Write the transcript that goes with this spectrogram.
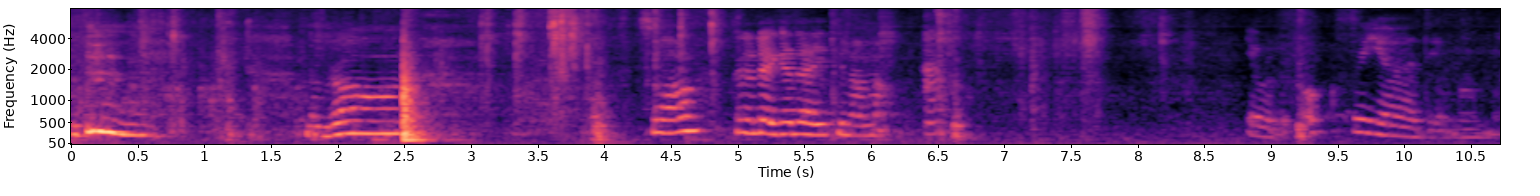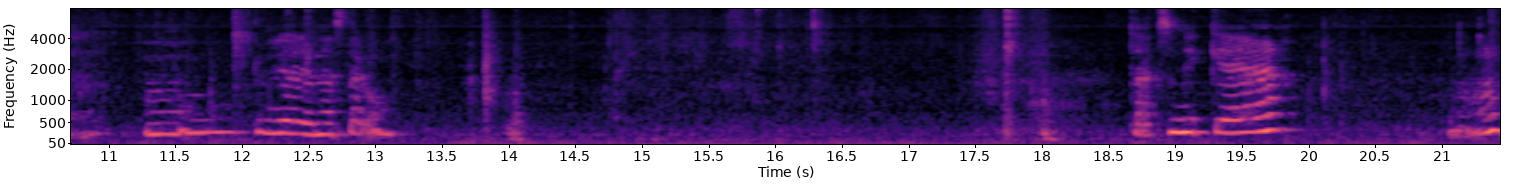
Okay. Namran. Så, kan du lägga dig till mamma? Jag vill också göra det, mamma. Mm, kan vi göra det nästa gång? Tack så mycket. Ja.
